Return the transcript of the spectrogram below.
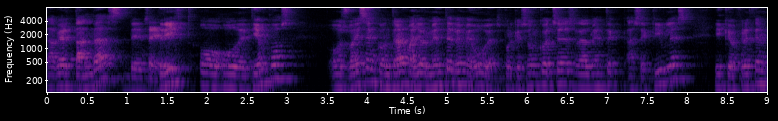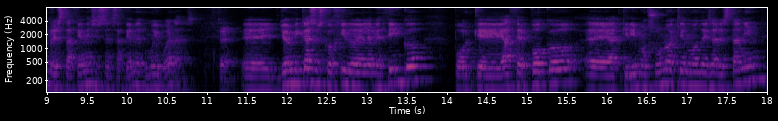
a ver tandas de Sí. drift o, o de tiempos, os vais a encontrar mayormente BMWs, porque son coches realmente asequibles y que ofrecen prestaciones y sensaciones muy buenas. Sí. Eh, yo en mi caso he escogido el M5 porque hace poco eh, adquirimos uno aquí en Mondays Are Stunning,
